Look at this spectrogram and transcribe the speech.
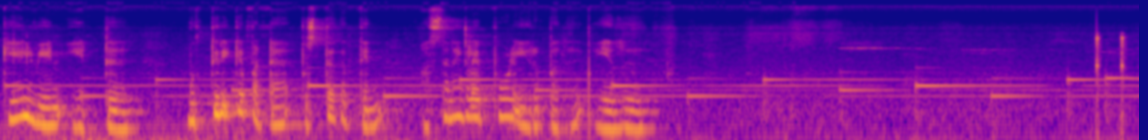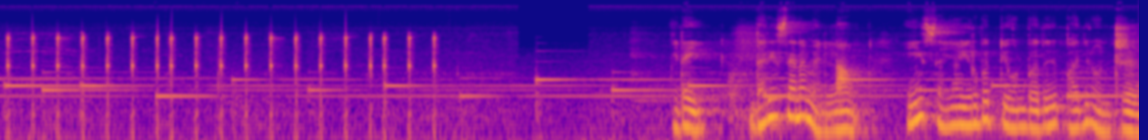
கேள்வி எண் எட்டு. முத்திரிக்கப்பட்ட புஸ்தகத்தின் வசனைகளைப் போல் இருப்பது எது? விடை தரிசனமெல்லாம். ஈசையா இருபத்தி ஒன்பது பதினொன்று.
